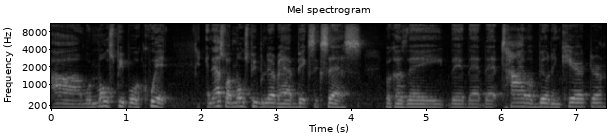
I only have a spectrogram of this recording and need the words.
uh, when most people would quit, and that's why most people never have big success because they they that that time of building character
